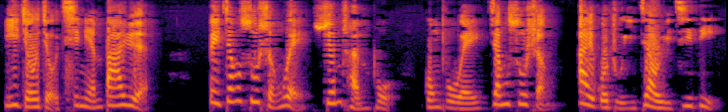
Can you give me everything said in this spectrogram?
一九九七年八月被江苏省委宣传部公布为江苏省爱国主义教育基地。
